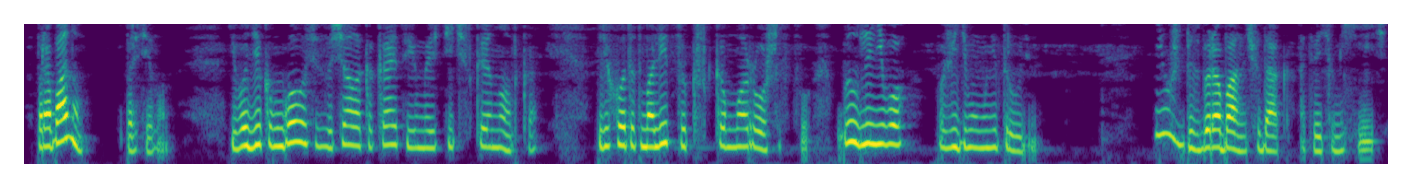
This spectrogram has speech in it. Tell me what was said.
«С барабаном?» — спросил он. В его диком голосе звучала какая-то юмористическая нотка. Переход от молитвы к скоморошеству был для него, по-видимому, нетруден. «Не уж без барабана, чудак», — ответил Михеич.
